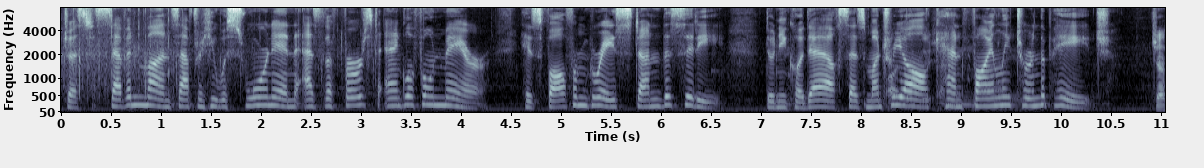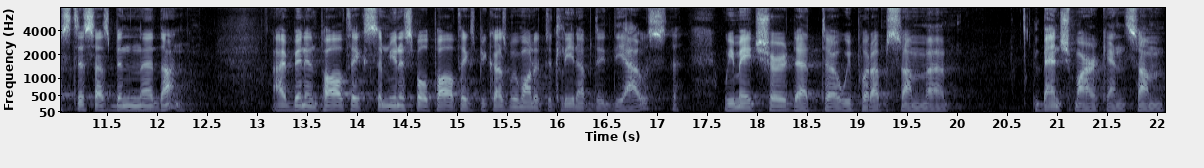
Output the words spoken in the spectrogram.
just seven months after he was sworn in as the first Anglophone mayor. His fall from grace stunned the city. Denis Coderre says Montreal can finally turn the page. Justice has been uh, done. I've been in politics, in municipal politics, because we wanted to clean up the, the house. We made sure that uh, we put up some uh, benchmark and some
